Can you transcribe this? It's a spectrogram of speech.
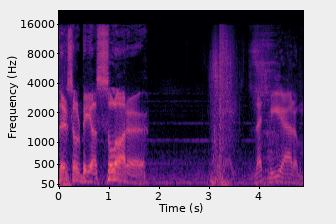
This'll be a slaughter. Let me at him.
